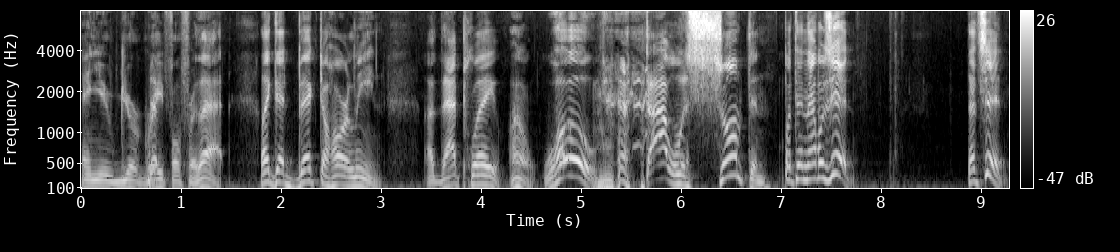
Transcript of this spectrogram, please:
and you, you're grateful for that. Like that Beck to Harline, uh, that play. Oh, whoa, that was something. But then that was it. That's it.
